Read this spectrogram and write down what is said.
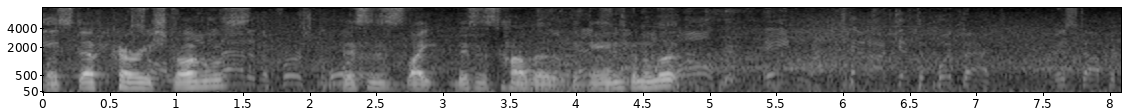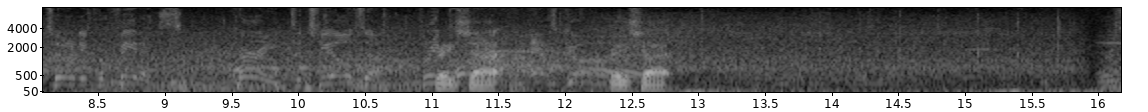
When Steph Curry struggles, this is like this is how the, the game's gonna look. Great shot. Great shot. First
